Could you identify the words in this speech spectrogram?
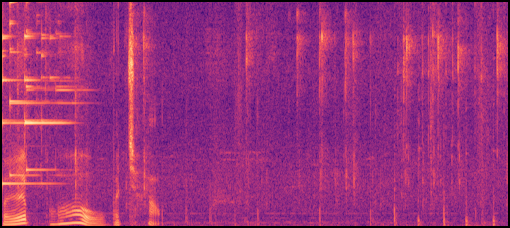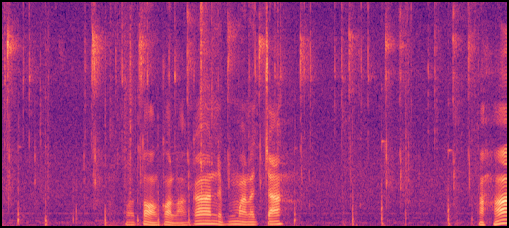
ปึ๊บ โอ้พระเจ้าขอต่อก่อนละกันอย่าเพิ่งมานะจ๊ะอ่าฮะ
